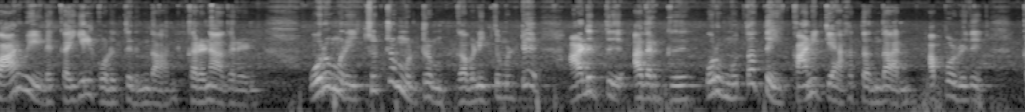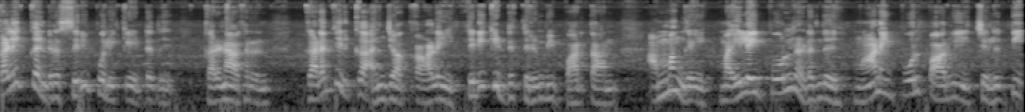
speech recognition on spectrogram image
பார்வையிட கையில் கொடுத்திருந்தான் கருணாகரன். ஒரு முறை சுற்றும் முற்றும் கவனித்துவிட்டு அடுத்து அதற்கு ஒரு முத்தத்தை காணிக்கையாக தந்தான். அப்பொழுது களிக்கென்ற சிரிப்பொலி கேட்டது கருணாகரன் கணத்திற்கு அஞ்சா காலை திடுக்கிட்டு திரும்பி பார்த்தான். அம்மங்கை மயிலை போல் நடந்து மானை போல் பார்வையை செலுத்தி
